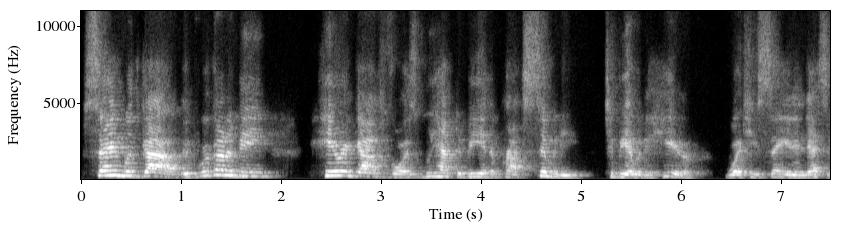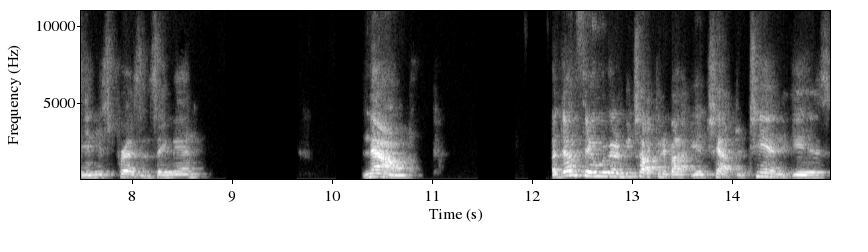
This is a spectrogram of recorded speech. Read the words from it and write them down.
Same with God. If we're going to be hearing God's voice, we have to be in the proximity to be able to hear what he's saying, and that's in his presence. Amen. Now, another thing we're going to be talking about in chapter 10 is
